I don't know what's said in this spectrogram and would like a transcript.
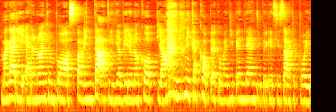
magari erano anche un po' spaventati di avere una coppia, l'unica coppia come dipendenti perché si sa che poi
